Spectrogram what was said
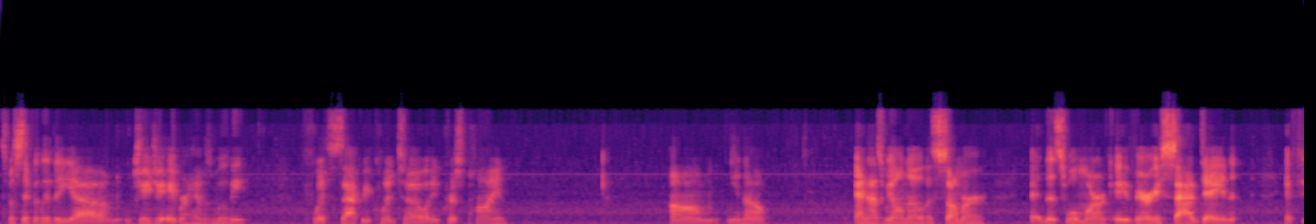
specifically the J.J. Um, Abrams movie with Zachary Quinto and Chris Pine. Um, you know, and as we all know, this summer, eh, this will mark a very sad day, and if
